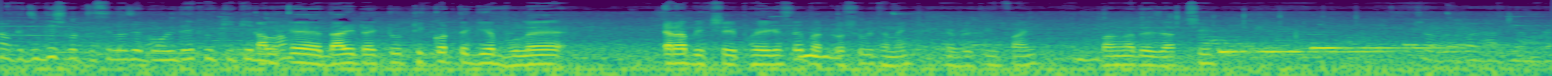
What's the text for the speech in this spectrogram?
আমাকে জিজ্ঞেস করতেছিল যে গোল্ড দেখো কি কিনবো? কালকে দাড়িটা একটু ঠিক করতে গিয়ে ভুলে অ্যারাবিক শেপ হয়ে গেছে বাট অসুবিধা নেই এভরিথিং ফাইন বাংলাদেশ যাচ্ছি চলো এবার হাঁটি আমরা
